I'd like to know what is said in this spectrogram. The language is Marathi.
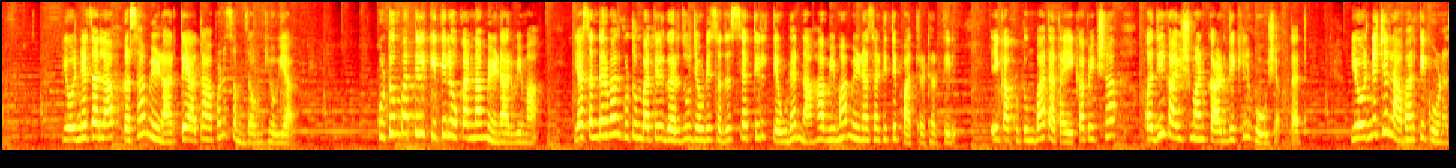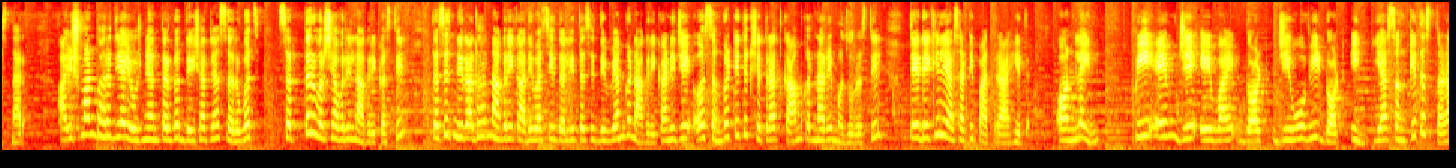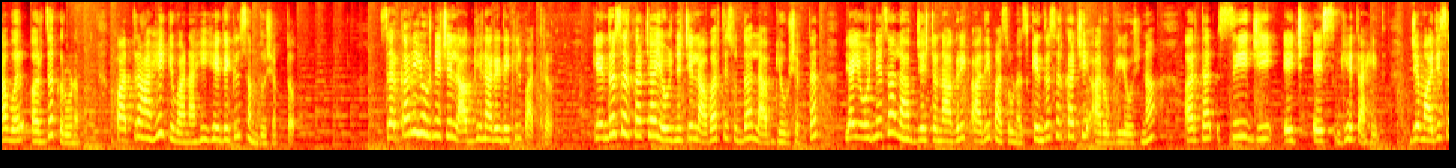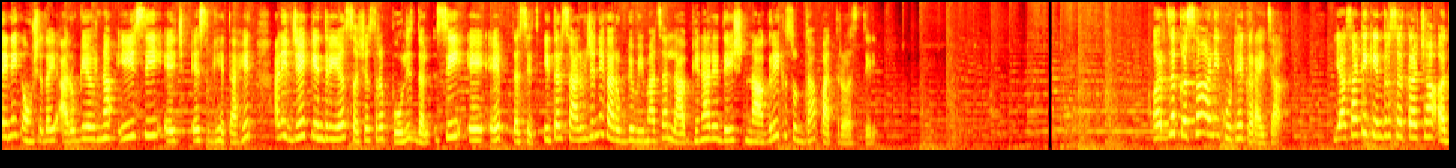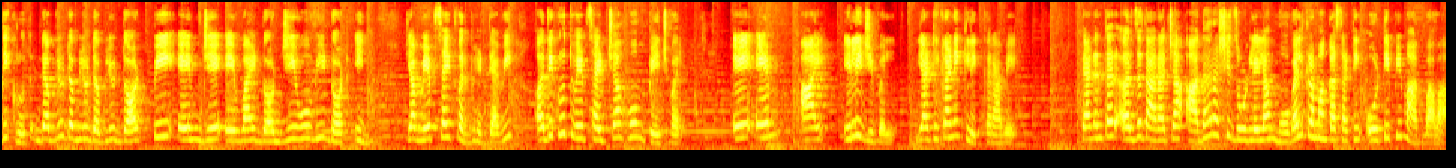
योजनेचा लाभ कसा मिळणार ते आता आपण समजावून घेऊया. कुटुंबातील किती लोकांना मिळणार विमा? या संदर्भात कुटुंबातील गरजू जेवढे सदस्यातील तेवढ्यांना हा विमा मिळण्यासाठी ते पात्र ठरतील. एका कुटुंबात आता एकापेक्षा अधिक आयुष्यमान कार्ड देखील होऊ शकतात. योजनेचे लाभार्थी कोण असणार? आयुष्यमान भारत या योजनेअंतर्गत देशातल्या सर्वच सत्तर वर्षावरील नागरिक असतील तसेच निराधार नागरिक आदिवासी दलित तसेच दिव्यांग नागरिक आणि जे असंघटित क्षेत्रात काम करणारे मजूर असतील ते देखील यासाठी पात्र आहेत. Online P M J A Y dot G O V dot in या संकेतस्थळावर अर्ज करून पात्र आहे किंवा नाही हे देखील समजू शकतं. सरकारी योजनेचे लाभ घेणारे देखील पात्र. केंद्र सरकारच्या योजनेचे लाभार्थी सुद्धा लाभ घेऊ शकतात. या योजनेचा लाभ ज्येष्ठ नागरिक आधीपासूनच केंद्र सरकारची आरोग्य योजना अर्थात सी जी एच एस घेत आहेत. जे माजी सैनिक अंशदायी Arogya Yojana E C H S घेत आहेत आणि जे केंद्रीय सशस्त्र पोलीस दल सी ए एफ तसेच इतर सार्वजनिक आरोग्य विमाचा लाभ घेणारे देश नागरिक सुद्धा पात्र असतील. अर्ज कसा आणि कुठे करायचा? यासाठी केंद्र सरकारच्या अधिकृत W W W dot P M J A Y dot G O V dot in या वेबसाईटवर भेट द्यावी अधिकृत वेबसाईटच्या होम पेजवर ए एम आय इलिजिबल या ठिकाणी क्लिक करावे. त्यानंतर अर्जदाराच्या आधाराशी जोडलेला मोबाईल क्रमांकासाठी ओ टी पी मागवावा.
